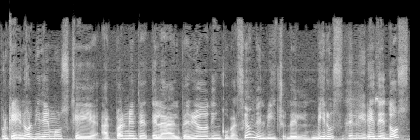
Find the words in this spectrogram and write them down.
Porque no olvidemos que actualmente el, periodo de incubación del, bicho, del, virus es de dos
